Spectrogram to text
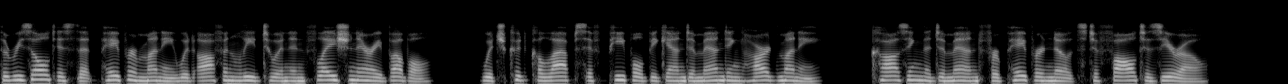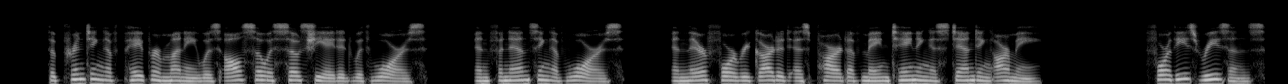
The result is that paper money would often lead to an inflationary bubble, which could collapse if people began demanding hard money, causing the demand for paper notes to fall to zero. The printing of paper money was also associated with wars, and financing of wars, and therefore regarded as part of maintaining a standing army. For these reasons,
